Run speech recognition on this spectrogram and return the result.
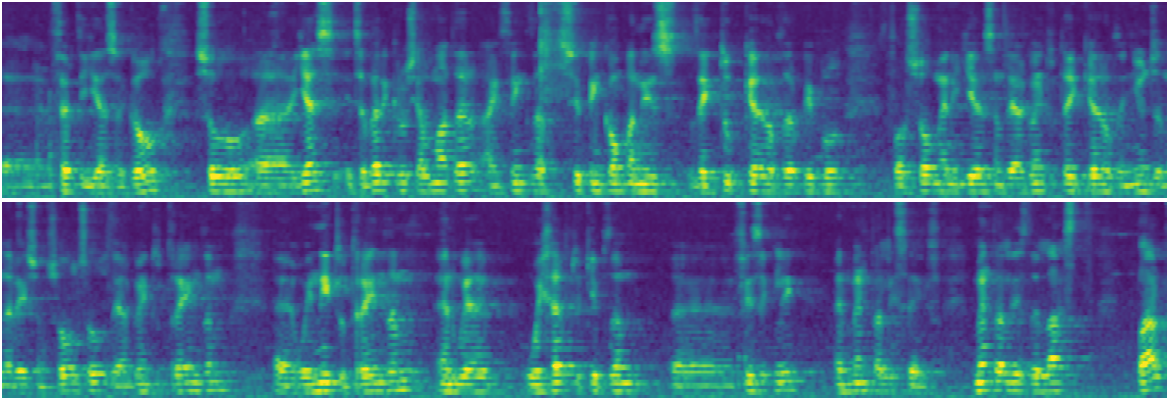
uh, 30 years ago. So uh, yes, it's a very crucial matter. I think that shipping companies, they took care of their people for so many years and they are going to take care of the new generations also. They are going to train them. Uh, we need to train them and we, are, we have to keep them uh, physically and mentally safe. Mentally is the last part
